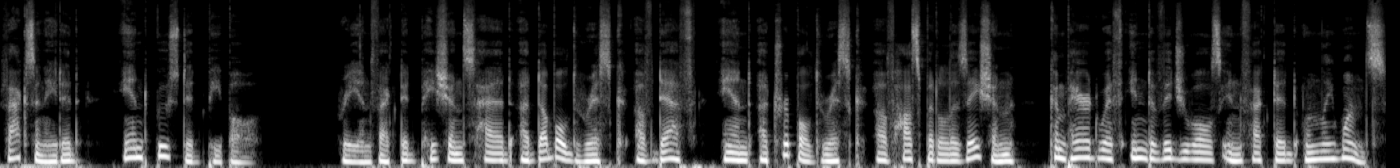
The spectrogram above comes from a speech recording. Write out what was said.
vaccinated, and boosted people. Reinfected patients had a doubled risk of death and a tripled risk of hospitalization compared with individuals infected only once.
